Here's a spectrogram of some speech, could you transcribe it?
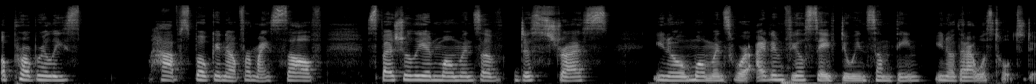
appropriately have spoken up for myself, especially in moments of distress, you know, moments where I didn't feel safe doing something, you know, that I was told to do.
